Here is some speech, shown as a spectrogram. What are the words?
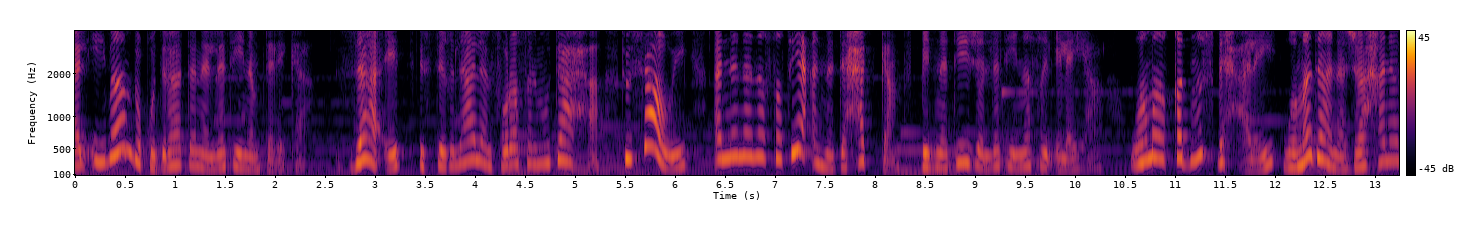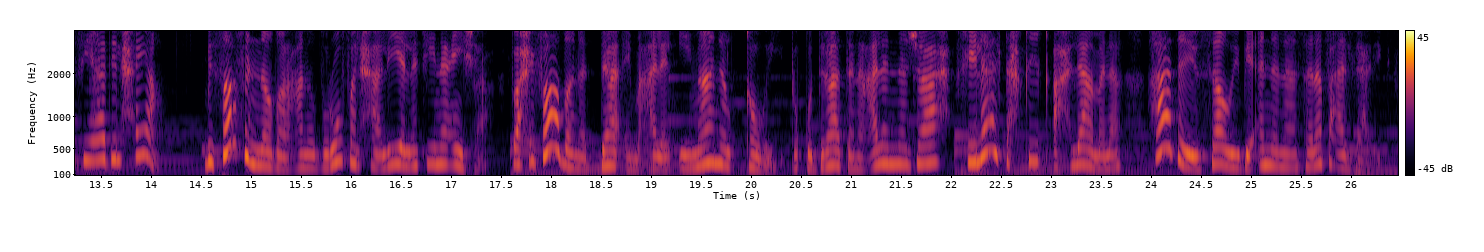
الإيمان بقدراتنا التي نمتلكها. زائد استغلال الفرص المتاحة تساوي أننا نستطيع أن نتحكم بالنتيجة التي نصل إليها وما قد نصبح عليه ومدى نجاحنا في هذه الحياة. بصرف النظر عن الظروف الحالية التي نعيشها فحفاظنا الدائم على الإيمان القوي بقدراتنا على النجاح خلال تحقيق أحلامنا هذا يساوي بأننا سنفعل ذلك.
